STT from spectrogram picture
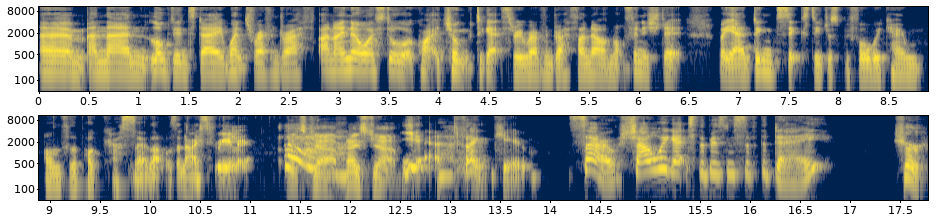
Um, and then logged in today, went to Revendreth, and I know I've still got quite a chunk to get through Revendreth. I know I've not finished it, but yeah, dinged 60 just before we came on for the podcast, so that was a nice feeling. Nice job. Nice job. Yeah, thank you. So, shall we get to the business of the day? Sure.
